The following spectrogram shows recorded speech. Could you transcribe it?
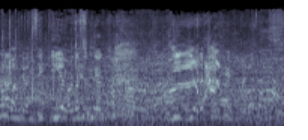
그런 거 같아요. 이 여자친구가 좋다. 이 여자친구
